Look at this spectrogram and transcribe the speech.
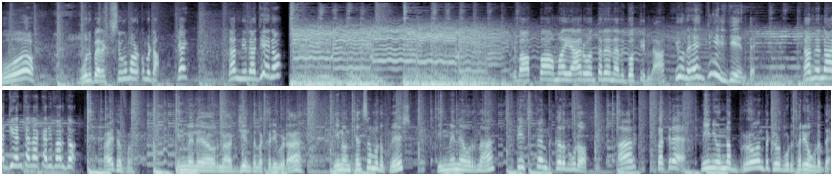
ಓ ಮೂರು ಬೇರೆ ಶುರು ಮಾಡ್ಕೊಂಬಿಟ್ಟ. ಯಾಕೆ ನಾನು ನಿನ್ನ ಅಜ್ಜಿ ಏನು? ಇವ ಅಪ್ಪ ಅಮ್ಮ ಯಾರು ಅಂತಾನೆ ನನಗೆ ಗೊತ್ತಿಲ್ಲ. ಇವನು ಹೆಂಗೆ ಹೀಗೆ ಅಂತೆ? ನನ್ನನ್ನ ಅಜ್ಜಿ ಅಂತೆಲ್ಲ ಕರಿಬಾರ್ದು. ಆಯ್ತಪ್ಪ. ಇನ್ಮೇಲೆ ಅವ್ರನ್ನ ಅಜ್ಜಿ ಅಂತೆಲ್ಲ ಕರಿಬೇಡ. ನೀನೊಂದು ಕೆಲಸ ಮಾಡು ಕ್ರೇಶ್. ಇನ್ಮೇಲೆ ಅವ್ರನ್ನ ಟಿಫ್ ಅಂತ ಕರೆದ್ಬಿಡು. ಆ ಸಕ್ರೆ ನೀನು ಇವನ್ನ ಬ್ರೋ ಅಂತ ಕರೆದ್ಬಿಡು. ಸರಿ ಹೋಗ್ಬಿಡುತ್ತೆ.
